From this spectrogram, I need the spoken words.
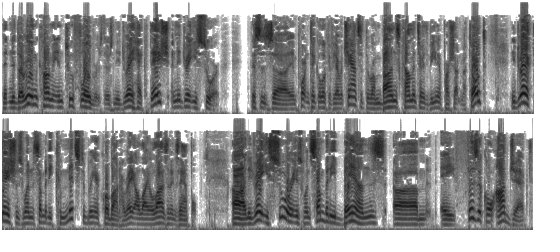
that nidarim come in two flavors. There's nidre hekdesh and nidre isur. This is uh, important. Take a look if you have a chance at the Ramban's commentary at the beginning of Parshat Matot. Nidre hekdesh is when somebody commits to bring a korban. Harei alai is an example. Uh, nidre isur is when somebody bans um, a physical object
